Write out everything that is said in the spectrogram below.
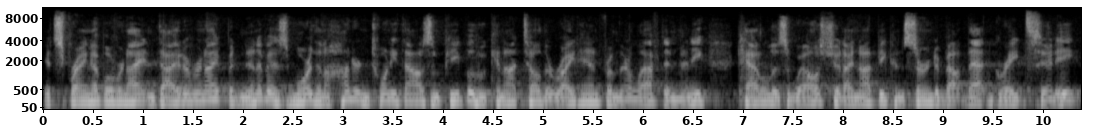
It sprang up overnight and died overnight, but Nineveh has more than 120,000 people who cannot tell their right hand from their left, and many cattle as well. Should I not be concerned about that great city?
